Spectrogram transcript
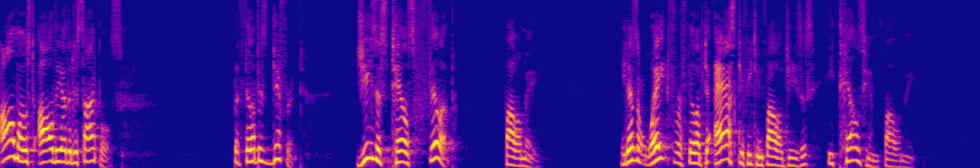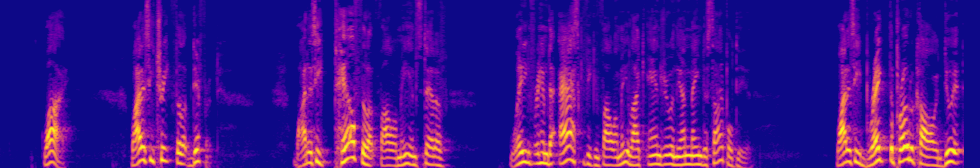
almost all the other disciples. But Philip is different. Jesus tells Philip, Follow me. He doesn't wait for Philip to ask if he can follow Jesus. He tells him, Follow me. Why? Why does he treat Philip different? Why does he tell Philip, Follow me, instead of waiting for him to ask if he can follow me like Andrew and the unnamed disciple did? Why does he break the protocol and do it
